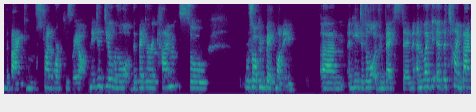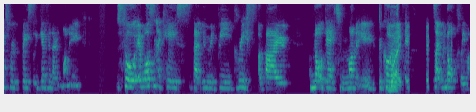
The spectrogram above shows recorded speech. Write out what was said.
the bank and was trying to work his way up. And he did deal with a lot of the bigger accounts. So we're talking big money. Um, and he did a lot of investing. And like at the time, banks were basically giving out money. So it wasn't a case that there would be grief about not getting money because Right. it, it was like monopoly money.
